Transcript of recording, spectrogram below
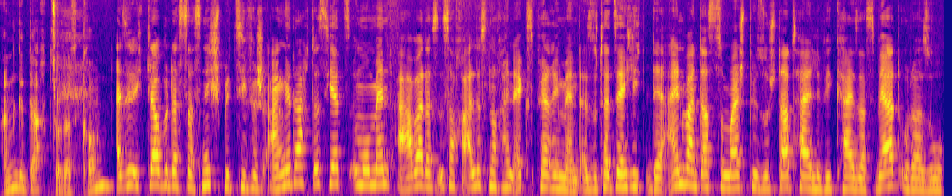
angedacht? Soll das kommen? Also ich glaube, dass das nicht spezifisch angedacht ist jetzt im Moment, aber das ist auch alles noch ein Experiment. Also tatsächlich der Einwand, dass zum Beispiel so Stadtteile wie Kaiserswerth oder so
